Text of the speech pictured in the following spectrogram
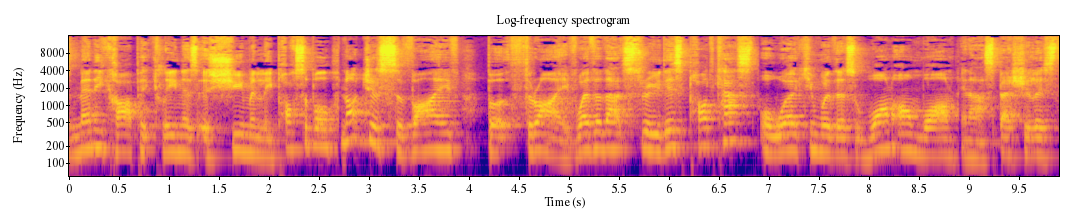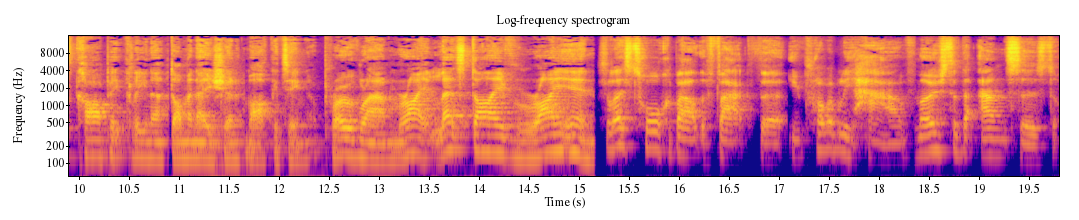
as many carpet cleaners as humanly possible, not just survive, but thrive, whether that's through this podcast or working with us one on one in our specialist carpet cleaner domination marketing program. Right, let's dive right in. So, let's talk about the fact that you probably have most of the answers to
